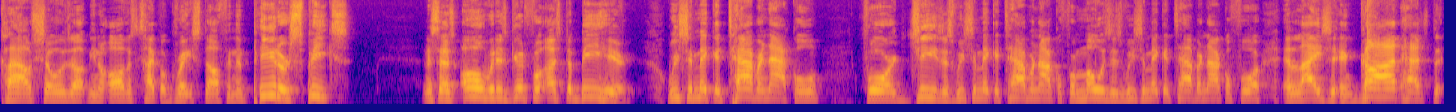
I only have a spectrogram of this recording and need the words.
cloud shows up, you know, all this type of great stuff, and then Peter speaks, and it says, "Oh, it is good for us to be here. We should make a tabernacle." For Jesus, we should make a tabernacle for Moses. We should make a tabernacle for Elijah. And God has to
